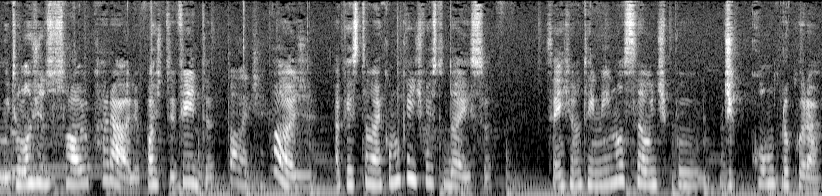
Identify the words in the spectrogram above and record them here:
muito longe do Sol e o caralho. Pode ter vida? Pode. Pode. A questão é como que a gente vai estudar isso? Se a gente não tem nem noção, tipo, de como procurar.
